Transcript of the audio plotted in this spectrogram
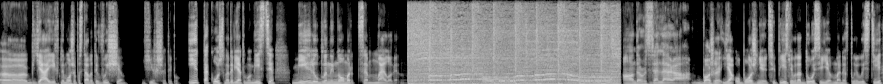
Е, я їх не можу поставити вище. Гірше, типу. І також на дев'ятому місці мій улюблений номер це Меловін. Under the. Боже, я обожнюю цю пісню. Вона досі є в мене в плейлисті.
